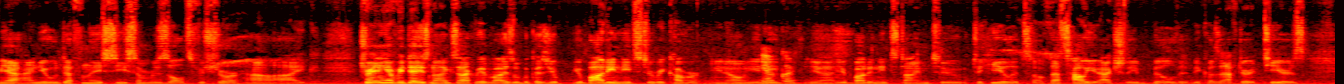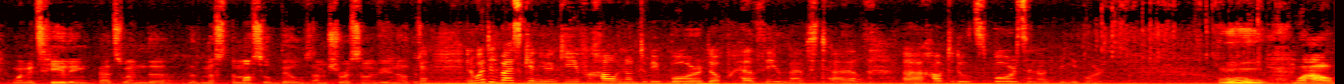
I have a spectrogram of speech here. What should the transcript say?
yeah, and you will definitely see some results for sure. Uh, like training every day is not exactly advisable because your your body needs to recover. You know, you Yeah, of course. yeah, your body needs time to to heal itself. That's how you actually build it. Because after it tears, when it's healing, that's when the the, mus- the muscle builds. I'm sure some of you know this. Okay. And what advice can you give how not to be bored of healthy lifestyle? Uh, how to do sports and not be bored? Ooh, wow,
